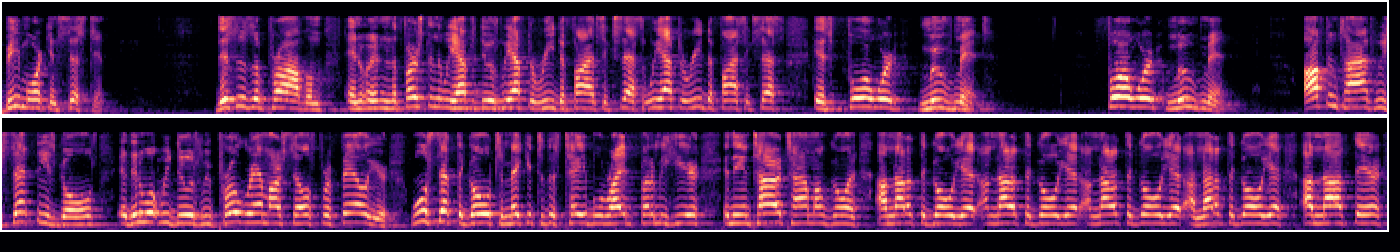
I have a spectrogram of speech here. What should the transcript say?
Be more consistent. This is a problem, and, and, the first thing that we have to do is we have to redefine success. And we have to redefine success is forward movement. Forward movement. Oftentimes, we set these goals, and then what we do is we program ourselves for failure. We'll set the goal to make it to this table right in front of me here, and the entire time I'm going, I'm not at the goal yet, I'm not at the goal yet, I'm not at the goal yet, I'm not at the goal yet, I'm not there.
